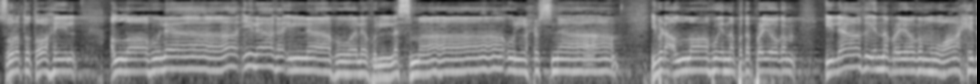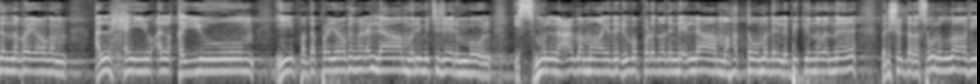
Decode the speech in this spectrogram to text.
സൂറത്തു തോഹയിൽ അല്ലാഹു ലാ ഇലാഹ إلا هو له അസ്മാഉൽ ഹുസ്ന. ഇവിടെ അള്ളാഹു എന്ന പദപ്രയോഗം ഇലാഹ് എന്ന പ്രയോഗം വാഹിദ് എന്ന പ്രയോഗം അൽ ഹയ്യു അൽ കയ്യൂം ഈ പദപ്രയോഗങ്ങളെല്ലാം ഒരുമിച്ച് ചേരുമ്പോൾ ഇസ്മുൽ ആദമായത് രൂപപ്പെടുന്നതിന്റെ എല്ലാ മഹത്വവും അതിന് ലഭിക്കുന്നുവെന്ന് പരിശുദ്ധ റസൂലുള്ളാഹി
